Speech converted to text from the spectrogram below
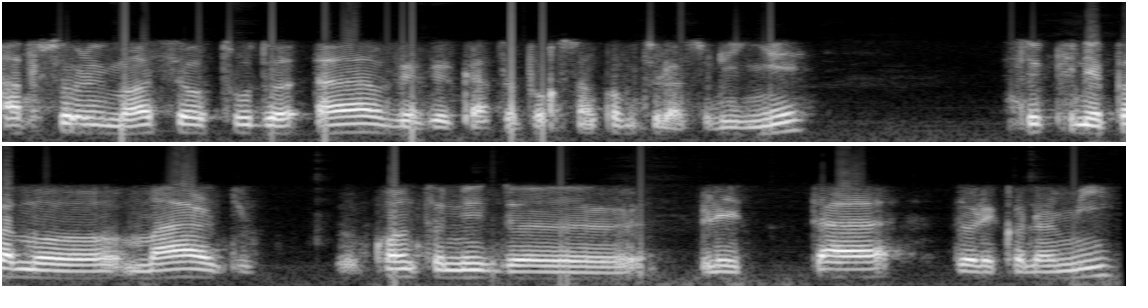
Absolument, c'est autour de 1,4%, comme tu l'as souligné, ce qui n'est pas mal du, compte tenu de l'état de l'économie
